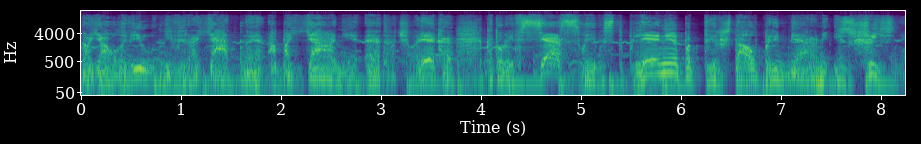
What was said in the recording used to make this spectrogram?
но я уловил невероятное обаяние этого человека, который все свои выступления подтверждал примерами из жизни.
